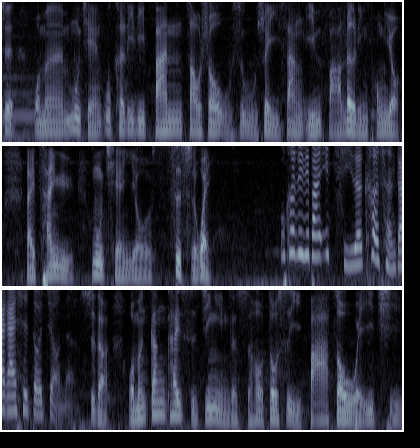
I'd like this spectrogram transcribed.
是我们目前乌克丽丽班招收五十五岁以上银发乐龄朋友来参与，目前有四十位。乌克丽丽班一期的课程大概是多久呢？是的，我们刚开始经营的时候都是以八周为一期。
